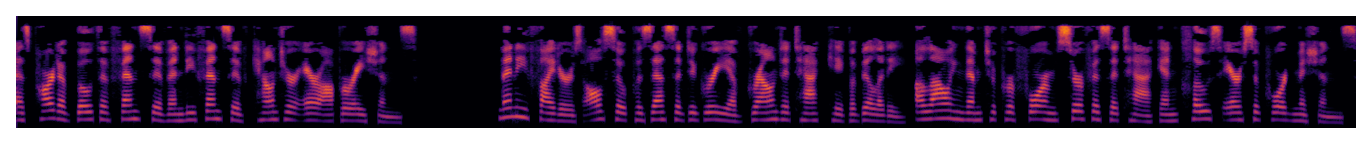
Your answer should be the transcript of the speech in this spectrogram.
as part of both offensive and defensive counter-air operations. Many fighters also possess a degree of ground attack capability, allowing them to perform surface attack and close air support missions.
